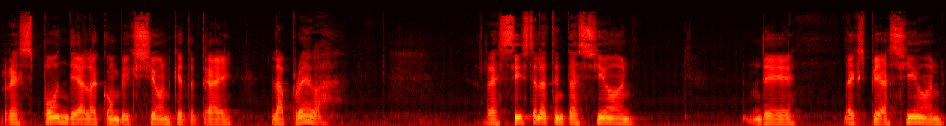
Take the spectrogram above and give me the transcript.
Responde a la convicción que te trae la prueba. Resiste la tentación de la expiación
